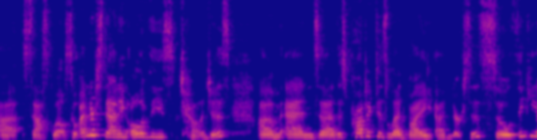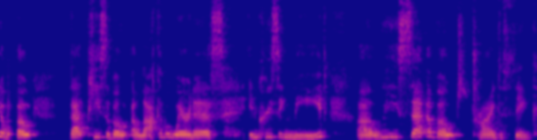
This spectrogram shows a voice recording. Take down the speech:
uh, SaskWell. So understanding all of these challenges, um, and uh, this project is led by uh, nurses. So thinking about that piece about a lack of awareness, increasing need, uh, we set about trying to think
